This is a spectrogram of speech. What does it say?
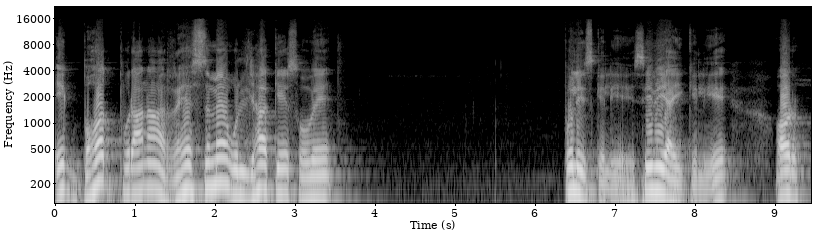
एक बहुत पुराना रहस्य में उलझा केस होवे। पुलिस के लिए सीबीआई के लिए, और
